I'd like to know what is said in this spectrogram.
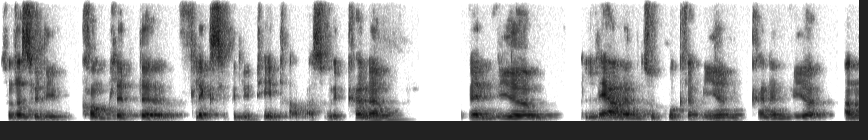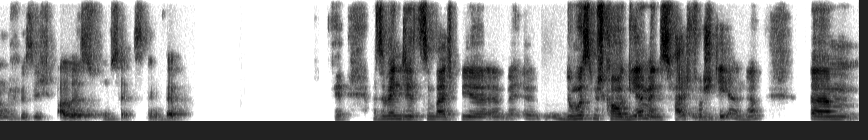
sodass wir die komplette Flexibilität haben. Also wir können, wenn wir lernen zu programmieren, können wir an und für sich alles umsetzen im Web. Okay. Also wenn ich jetzt zum Beispiel, äh, äh, du musst mich korrigieren, wenn ich es falsch mhm. verstehe, ne? Ähm,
